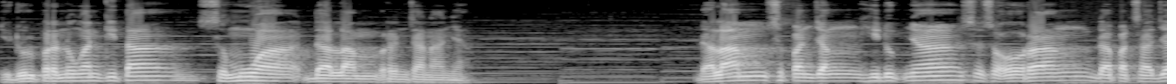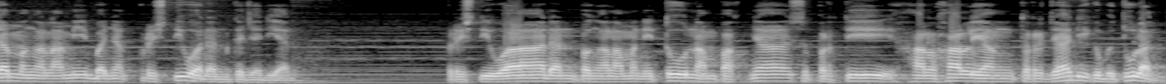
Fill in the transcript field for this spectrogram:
Judul perenungan kita, semua dalam rencananya. Dalam sepanjang hidupnya, seseorang dapat saja mengalami banyak peristiwa dan kejadian Peristiwa dan pengalaman itu nampaknya seperti hal-hal yang terjadi kebetulan.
